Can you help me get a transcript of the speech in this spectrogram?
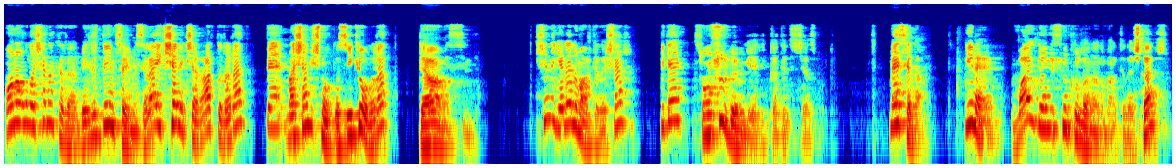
Ona ulaşana kadar belirttiğim sayı mesela ikişer ikişer arttırarak ve başlangıç noktası 2 olarak devam etsin. Şimdi gelelim arkadaşlar. Bir de sonsuz döngüye dikkat edeceğiz burada. Mesela yine while döngüsünü kullanalım arkadaşlar.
